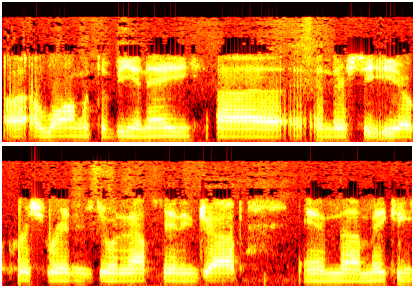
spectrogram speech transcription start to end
uh, along with the VNA uh, and their CEO Chris Rinn, who's doing an outstanding job in uh, making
